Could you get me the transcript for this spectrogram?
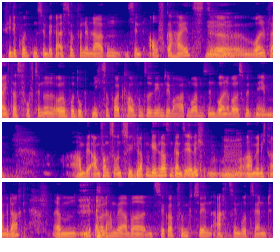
viele Kunden sind begeistert von dem Laden, sind aufgeheizt, Mhm. äh, wollen vielleicht das 1500 Euro Produkt nicht sofort kaufen, zu dem sie beraten worden sind, wollen aber was mitnehmen. Haben wir anfangs uns durch die Lappen gehen lassen, ganz ehrlich, Mhm. haben wir nicht dran gedacht. Ähm, mittlerweile haben wir aber circa 15, 18 Prozent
